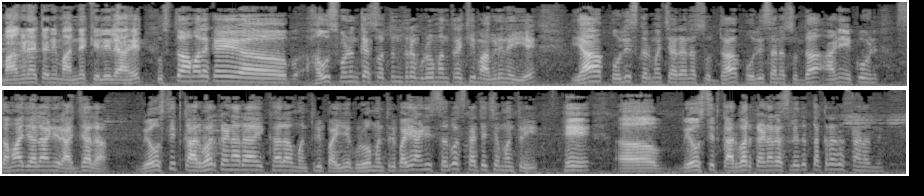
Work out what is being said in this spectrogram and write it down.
मागण्या त्यांनी मान्य केलेल्या आहेत. नुसतं आम्हाला काही हाऊस म्हणून काही स्वतंत्र गृहमंत्र्याची मागणी नाहीये. या पोलीस कर्मचाऱ्यांना सुद्धा पोलिसांना सुद्धा आणि एकूण समाजाला आणि राज्याला व्यवस्थित कारभार करणारा एखादा मंत्री पाहिजे गृहमंत्री पाहिजे आणि सर्वच खात्याचे मंत्री हे व्यवस्थित कारभार करणारे असले तर तक्रारच राहणार नाही.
